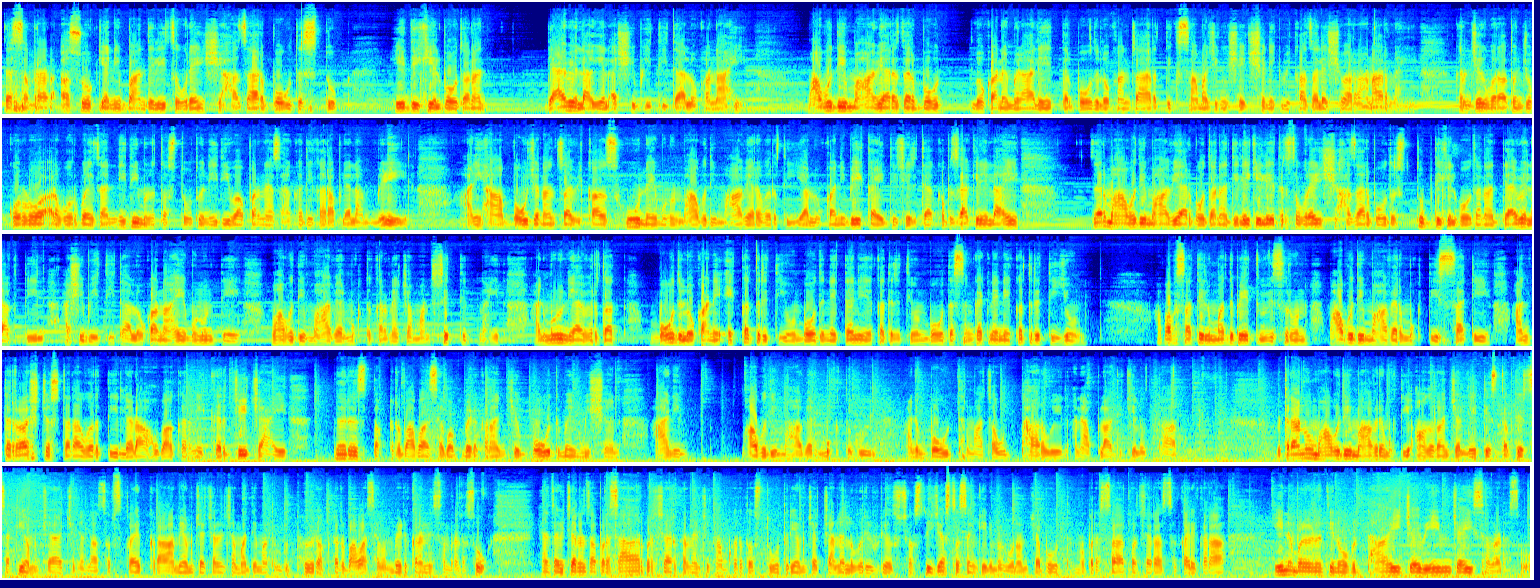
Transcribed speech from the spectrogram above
तर सम्राट अशोक यांनी बांधलेली चौऱ्याऐंशी हजार बौद्ध स्तूप हे देखील बौद्धांना द्यावे लागेल अशी भीती त्या लोकांना आहे. महाबोधी महावीर जर बौद्ध लोकांना मिळाले तर बौद्ध लोकांचा आर्थिक सामाजिक आणि शैक्षणिक विकास झाल्याशिवाय राहणार नाही. कारण जगभरातून जो करोडो अरबो रुपयाचा निधी मिळत असतो तो निधी वापरण्याचा हक अधिकार आपल्याला मिळेल. आणि हा बहुजनांचा विकास होऊ नये म्हणून महाबोधी महावीरावरती या लोकांनी बेकायदेशीरित्या कब्जा केलेला आहे. जर महाबोधी महाविहार बौद्धांना दिले गेले तर चौऱ्याऐंशी हजार बौद्ध स्तूप देखील बौद्धांना द्यावे लागतील अशी भीती त्या लोकांना आहे. म्हणून ते महाबोधी महाविहार मुक्त करण्याच्या मानसिकतेत नाहीत. आणि म्हणून या विरोधात बौद्ध लोकांनी एकत्रित येऊन बौद्ध नेत्यांनी एकत्रित येऊन बौद्ध संघटनेने एकत्रित येऊन आपापसातील मतभेद विसरून महाबोधी महावीर मुक्तीसाठी आंतरराष्ट्रीय स्तरावरती लढा उभा करणे गरजेचे आहे. तरच डॉक्टर बाबासाहेब आंबेडकरांचे बौद्धमय मिशन आणि महाबोधी महावीर मुक्त होईल आणि बौद्ध धर्माचा उद्धार होईल आणि आपला देखील उद्धार होईल. मित्रांनो महाबोधी महावीर मुक्ती आंदोलनाच्या लेटेस्ट अपडेटसाठी आमच्या चॅनलला सबस्क्राईब करा. आम्ही आमच्या चॅनलच्या माध्यमातून बुद्ध डॉक्टर बाबासाहेब आंबेडकर आणि सम्राट अशोक यांचा विचारांचा प्रसार प्रचार करण्याचे काम करत असतो. तरी आमच्या चॅनलवरील व्हिडिओ जास्तीत जास्त संख्येने बघून आमच्या बौद्ध धर्म प्रसार प्रचारात सहकार्य करा. ही नंबर विनंती नवबुद्धाई जय भीम. जय सम्राट असो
